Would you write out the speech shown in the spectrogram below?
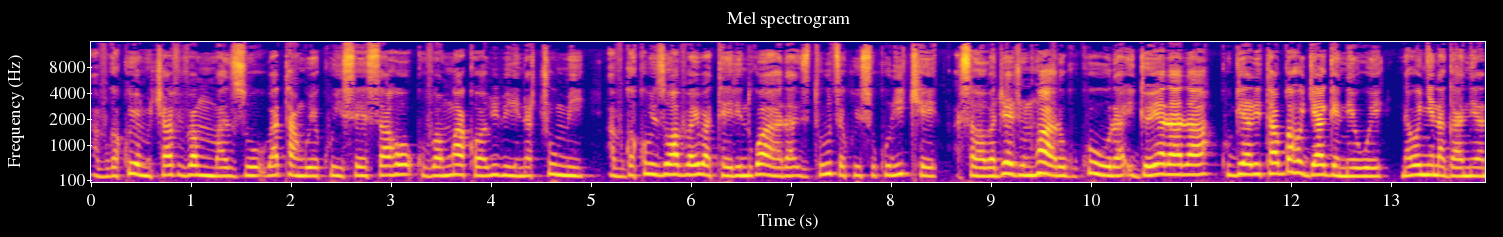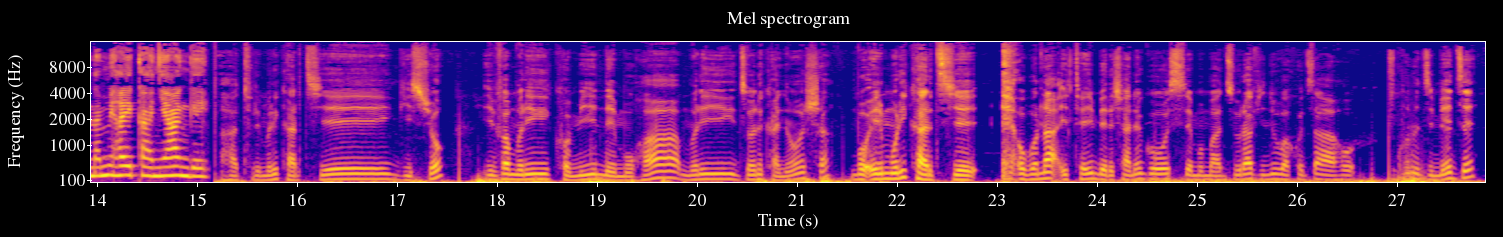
avuga ko iyo micafu iva mu mazu batanguye kuyisesaho kuva mu mwaka wa bibiri na cumi avuga ko bizohava bibatera indwara ziturutse ku isuku rike asaba abajejwe intwaro gukura iryo yarara kugira ritabwaho ryagenewe nawe nyine aganira na mihaye kanyange aha turi muri quartier gisyo iva muri komine muha muri zone kanyosha mbo iri muri karitsiye ubona iteye imbere cyane rwose mu mazu urabye inyubako zaho ukuntu zimeze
